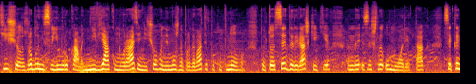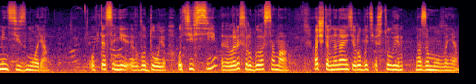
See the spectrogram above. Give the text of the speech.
ті, що зроблені своїми руками. Ні в якому разі нічого не можна продавати покупного. Тобто це дерев'яшки, які знайшли у морі. Так? Це камінці з моря. обтесані е, водою. Оці всі е, Лариса робила сама. Бачите, вона навіть робить столи на замовлення.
